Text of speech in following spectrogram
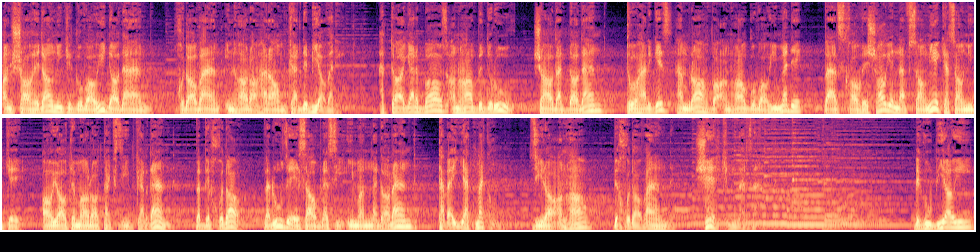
آن شاهدانی که گواهی دادند خداوند اینها را حرام کرده بیاورید. حتی اگر باز آنها به دروغ شهادت دادند تو هرگز همراه با آنها گواهی مده و از خواهش های نفسانی کسانی که آیات ما را تکذیب کردند و به خدا و روز حسابرسی ایمان ندارند تبعیت مکن. زیرا آنها به خداوند شرک میورزند. بگو بیایید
